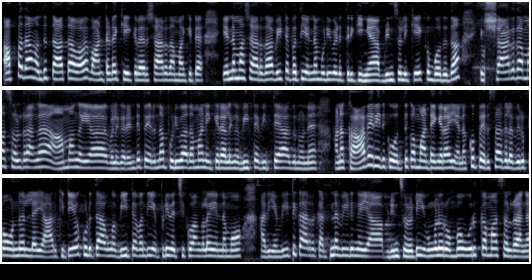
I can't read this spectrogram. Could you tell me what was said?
அப்போ தான் வந்து தாத்தாவை வாண்டடாக கேட்குறாரு சாரதாம்மா கிட்ட. என்னம்மா சாரதா வீட்டை பற்றி என்ன முடிவெடுத்திருக்கீங்க? அப்படின்னு சொல்லி கேட்கும்போது தான் இவ- சாரதாம்மா சொல்கிறாங்க ஆமாங்க ஐயா இவளுக்கு ரெண்டு பேரும் தான் பிடிவாதமாக நிற்கிறாளுங்க வீட்டை வித்தே ஆகணும்னு. ஆனால் காவேரி இதுக்கு ஒத்துக்க மாட்டேங்கிறா. எனக்கும் பெருசாக அதில் விருப்பம் ஒன்றும் இல்லை. யார்கிட்டயோ கொடுத்து அவங்க வீட்டை வந்து எப்படி வச்சுக்குவாங்களோ என்னமோ. அது என் வீட்டுக்காரர் கட்டின வீடுங்கய்யா அப்படின்னு சொல்லிட்டு இவங்களும் ரொம்ப உருக்கமாக சொல்கிறாங்க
